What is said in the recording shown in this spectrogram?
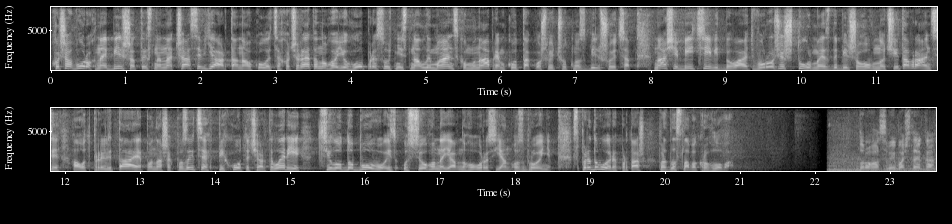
Хоча ворог найбільше тисне на часів яр та на околицях Очеретиного, його присутність на Лиманському напрямку також відчутно збільшується. Наші бійці відбивають ворожі штурми здебільшого вночі та вранці. А от прилітає по наших позиціях піхоти чи артилерії цілодобово із усього наявного у росіян озброєння. З передової репортаж Владислава Круглова. Дорога самі бачите, яка.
